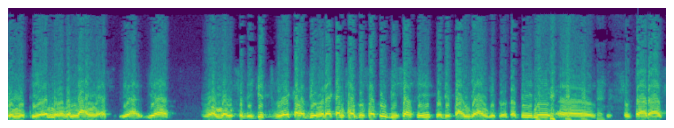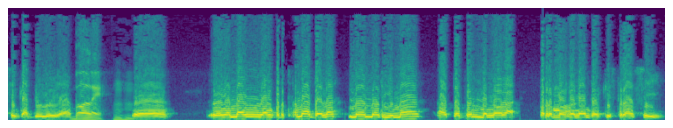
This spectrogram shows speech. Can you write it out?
kemudian wewenang ya. Ya, ya ngomong sedikit sebenarnya kalau diuraikan satu-satu bisa sih jadi panjang gitu. Tapi ini uh, secara singkat dulu ya. Boleh. Uh, wewenang yang pertama adalah menerima ataupun menolak permohonan registrasi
